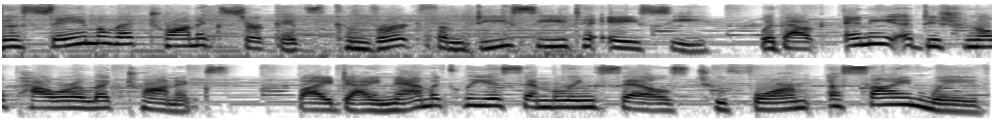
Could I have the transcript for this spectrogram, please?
The same electronic circuits convert from DC to AC without any additional power electronics by dynamically assembling cells to form a sine wave.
